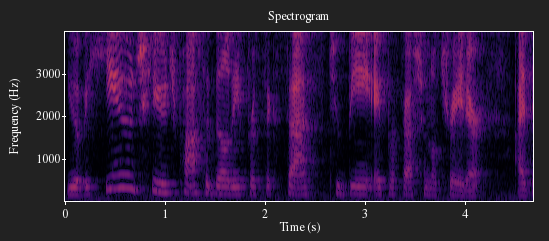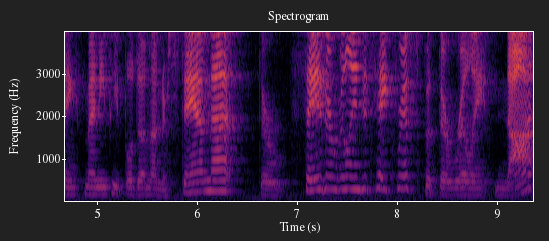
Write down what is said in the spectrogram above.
you have a huge, huge possibility for success to be a professional trader. I think many people don't understand that. They say they're willing to take risks, but they're really not.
